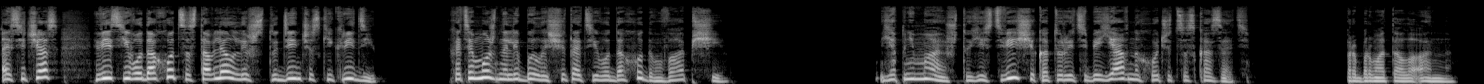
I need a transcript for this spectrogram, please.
А сейчас весь его доход составлял лишь студенческий кредит. Хотя можно ли было считать его доходом вообще? «Я понимаю, что есть вещи, которые тебе явно хочется сказать», — пробормотала Анна.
